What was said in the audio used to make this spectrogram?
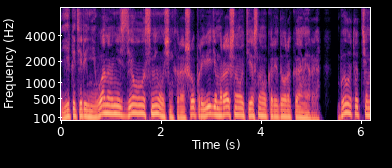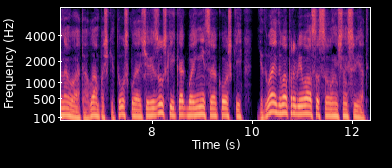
Екатерине Ивановне сделалось не очень хорошо при виде мрачного тесного коридора камеры. Было тут темновато, лампочки тусклые, а через узкие, как бойницы, окошки едва-едва пробивался солнечный свет.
